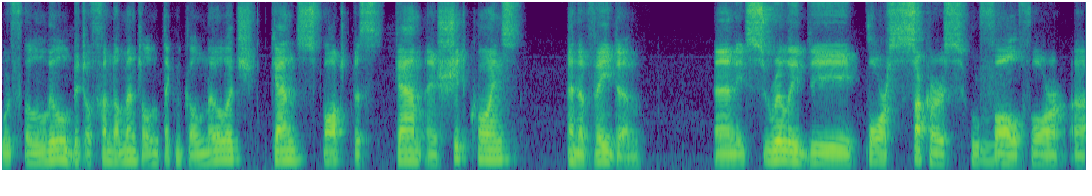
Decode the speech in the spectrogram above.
with a little bit of fundamental and technical knowledge can spot the scam and shitcoins and evade them. And it's really the poor suckers who mm. fall for uh,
